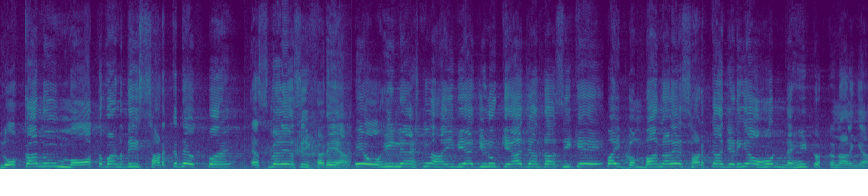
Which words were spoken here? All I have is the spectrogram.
ਲੋਕਾਂ ਨੂੰ ਮੌਤ ਬਣਦੀ ਸੜਕ ਦੇ ਉੱਪਰ ਇਸ ਵੇਲੇ ਅਸੀਂ ਖੜੇ ਆ ਇਹ ਉਹੀ ਨੈਸ਼ਨਲ ਹਾਈਵੇ ਆ ਜਿਹਨੂੰ ਕਿਹਾ ਜਾਂਦਾ ਸੀ ਕਿ ਭਾਈ ਬੰਬਾਂ ਨਾਲੇ ਸੜਕਾਂ ਜਿਹੜੀਆਂ ਉਹ ਨਹੀਂ ਟੁੱਟਣ ਵਾਲੀਆਂ।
